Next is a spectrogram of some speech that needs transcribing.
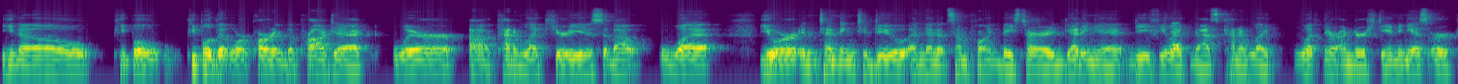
you know, people people that were part of the project were uh, kind of like curious about what you were intending to do and then at some point they started getting it. Do you feel like that's kind of like what their understanding is? Or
